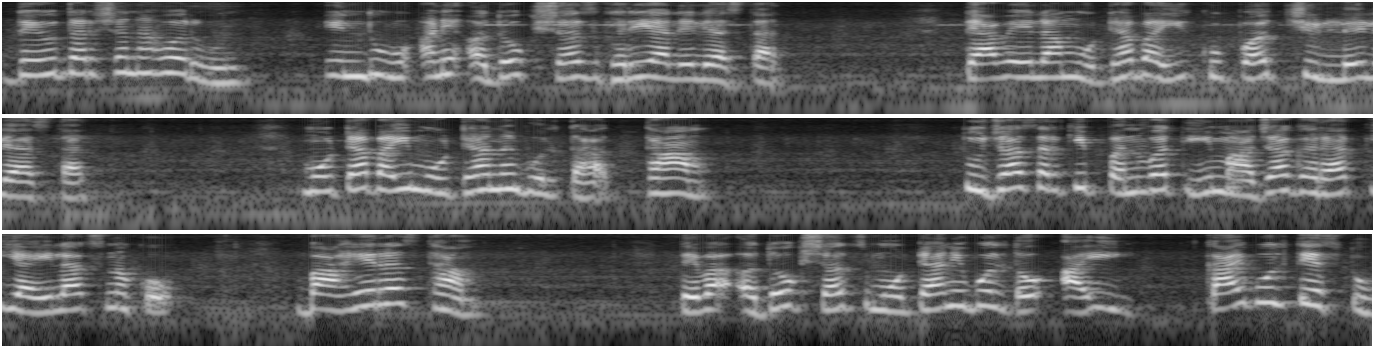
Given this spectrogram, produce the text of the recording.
देवदर्शनावरून इंदू आणि अधोक्षज घरी आलेले असतात. त्यावेळेला मोठ्या बाई खूपच चिडलेल्या असतात. मोठ्या बाई मोठ्याने बोलतात थांब. तुझ्यासारखी पनवती माझ्या घरात यायलाच नको. बाहेरच थांब. तेव्हा अधोक्षज मोठ्याने बोलतो आई काय बोलतेस तू?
